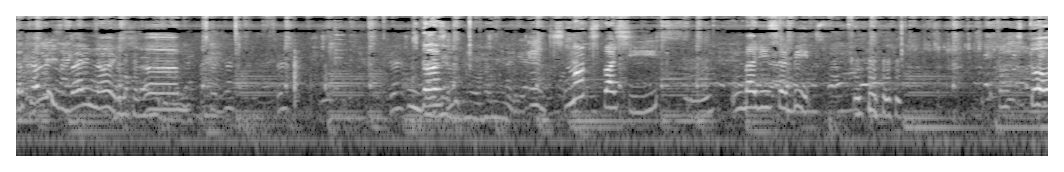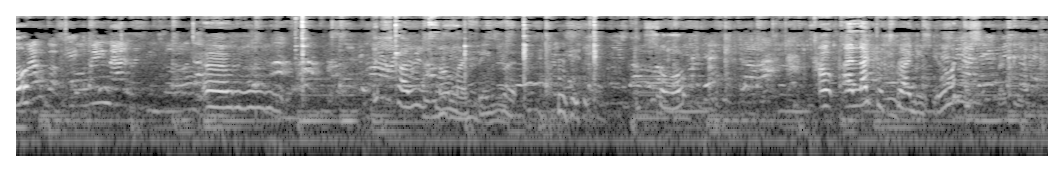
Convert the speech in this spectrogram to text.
The curry is very nice. Um, the it's not spicy, but it's a bit. So, um, this curry is not my favorite. So, um, I like to try this. You this?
